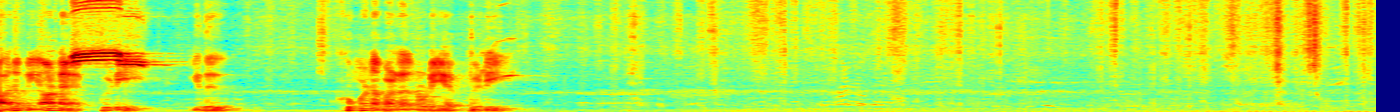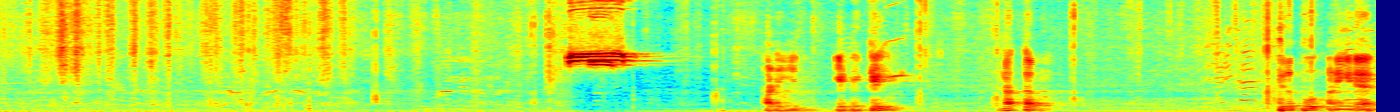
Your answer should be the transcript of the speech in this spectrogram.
அருமையான பிடி இது குமணவளனுடைய பிடி அணியின் எண்ணிக்கை நத்தம். திருப்பூர் அணியினர்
